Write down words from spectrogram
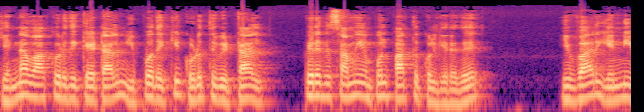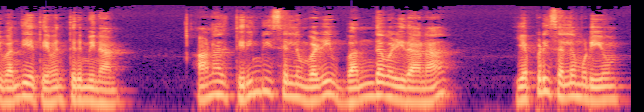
என்ன வாக்குறுதி கேட்டாலும் இப்போதைக்கு கொடுத்து விட்டால் பிறகு சமயம் போல் பார்த்து கொள்கிறது இவ்வாறு எண்ணி வந்தியத்தேவன் திரும்பினான். ஆனால் திரும்பி செல்லும் வழி வந்த வழிதானா? எப்படி செல்ல முடியும்?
